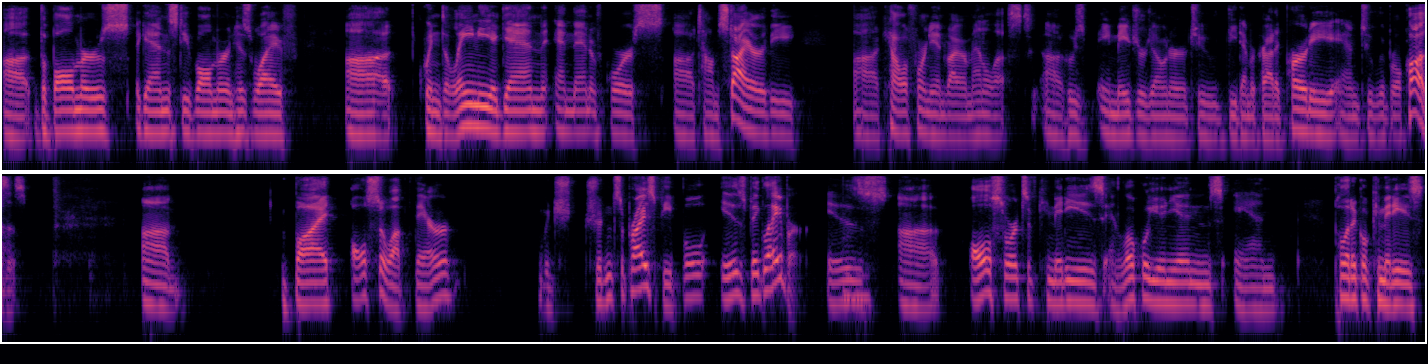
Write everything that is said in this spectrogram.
uh, the Ballmers again, Steve Ballmer and his wife, uh, Quinn Delaney again, and then of course uh, Tom Steyer, the uh, California environmentalist, uh, who's a major donor to the Democratic Party and to liberal causes. Um, but also up there, which shouldn't surprise people, is big labor, is mm-hmm. uh, all sorts of committees and local unions and political committees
